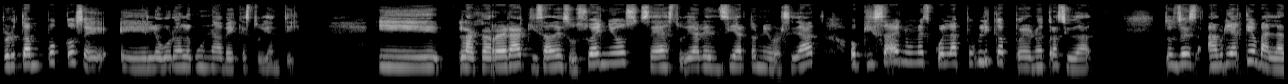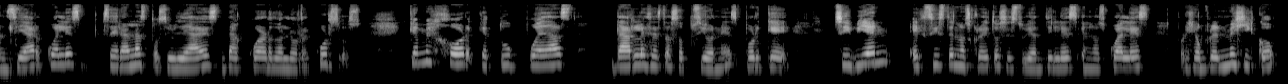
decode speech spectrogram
pero tampoco se eh, logró alguna beca estudiantil? Y la carrera quizá de sus sueños sea estudiar en cierta universidad o quizá en una escuela pública pero en otra ciudad. Entonces, habría que balancear cuáles serán las posibilidades de acuerdo a los recursos. Qué mejor que tú puedas darles estas opciones porque si bien existen los créditos estudiantiles en los cuales, por ejemplo, en México,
